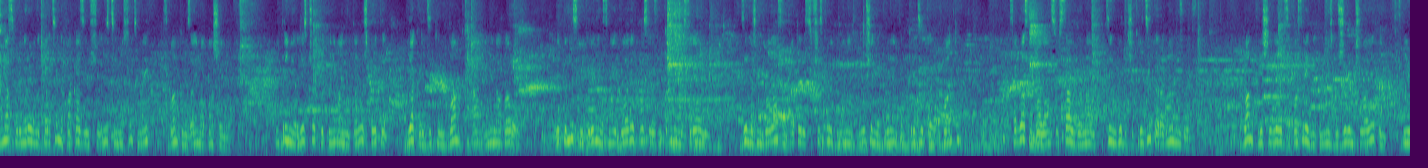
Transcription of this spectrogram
у меня сформирована картина, показывающая истинную суть моих с банком взаимоотношений. Например, есть четкое понимание того, что это я кредитую банк, а не наоборот. Эта мысль укоренилась в моей голове после ознакомления с реальным денежным балансом, который существует на момент получения клиентам кредита в банке. Согласно балансу, сальдо на день выдачи кредита равно нулю. Банк лишь является посредником между живым человеком и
